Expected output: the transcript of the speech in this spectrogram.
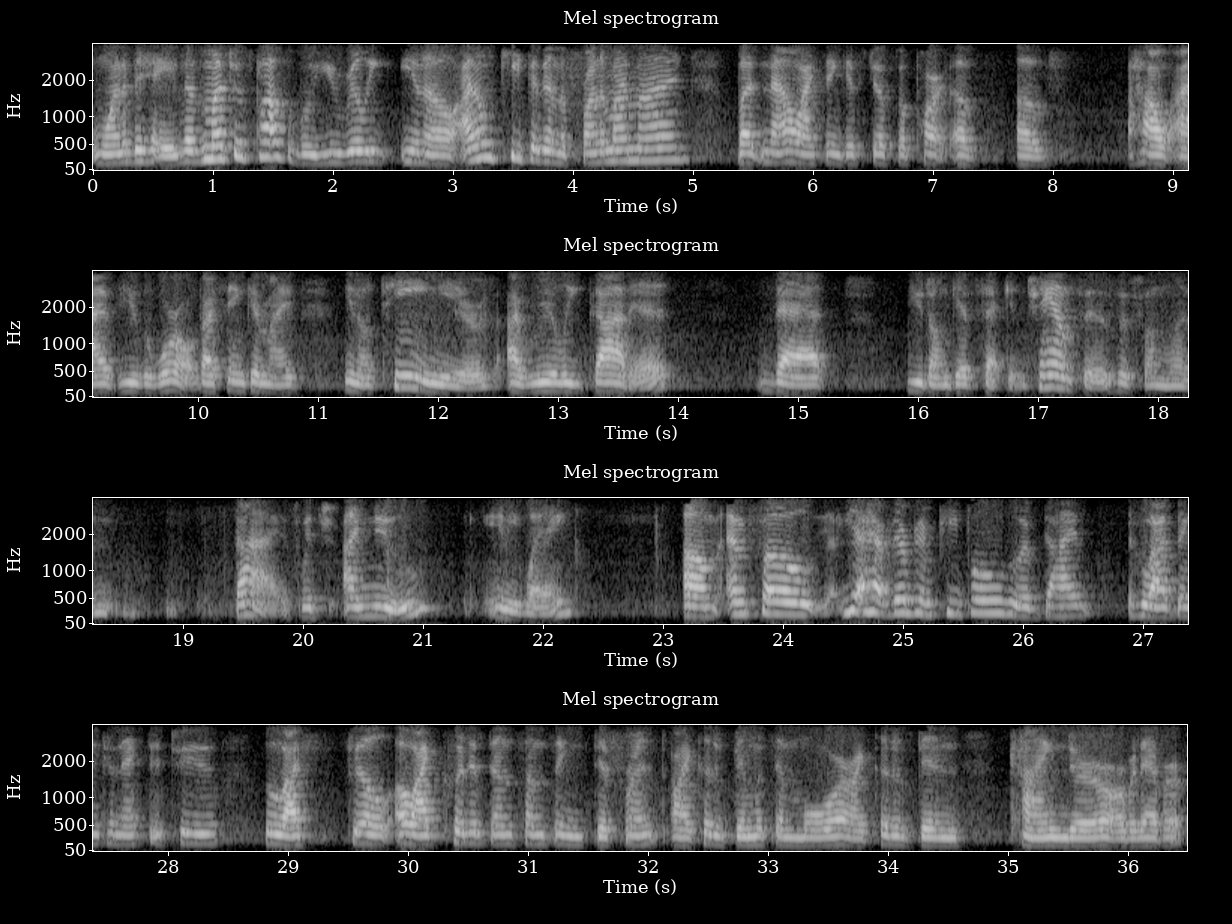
want to behave as much as possible. You really, you know, I don't keep it in the front of my mind, but now I think it's just a part of of how I view the world. I think in my, you know, teen years, I really got it that you don't get second chances if someone dies, which I knew anyway. Um, and so, yeah, have there been people who have died who I've been connected to who I feel, oh, I could have done something different, or I could have been with them more, or I could have been kinder, or whatever.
